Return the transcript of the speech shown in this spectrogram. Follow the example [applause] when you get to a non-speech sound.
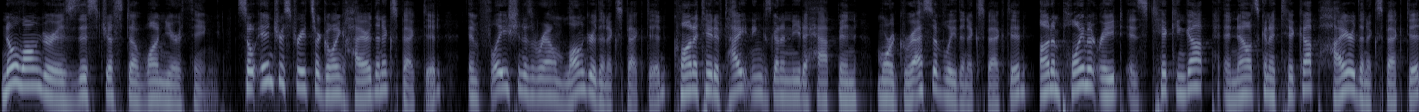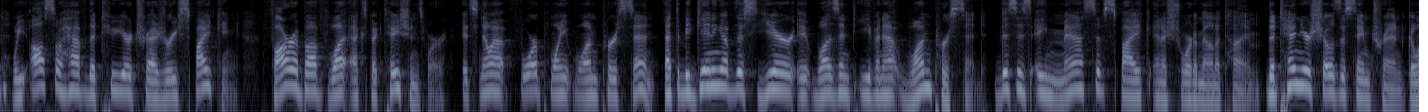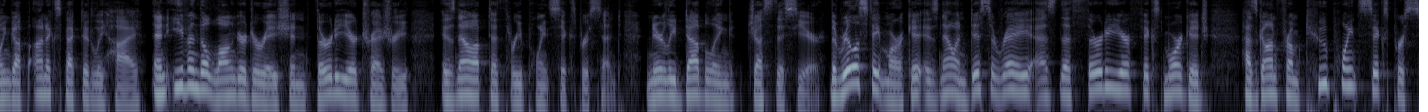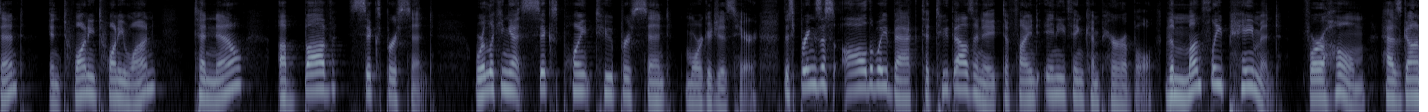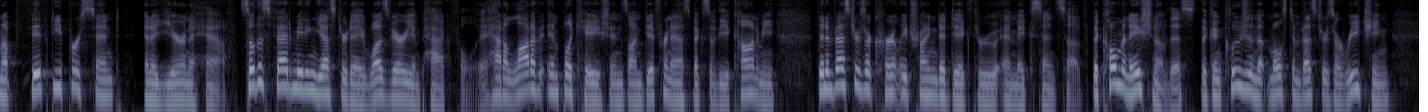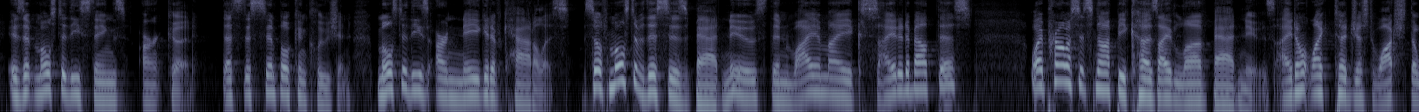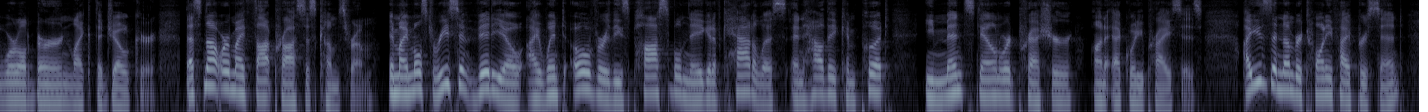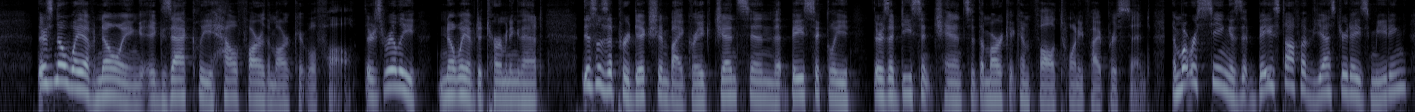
No longer is this just a one year thing. So interest rates are going higher than expected, inflation is around longer than expected, quantitative tightening is going to need to happen more aggressively than expected, unemployment rate is ticking up, and now it's going to tick up higher than expected. We also have the two year treasury spiking, far above what expectations were. It's now at 4.1%. At the beginning of this year, it wasn't even at 1%. This is a massive spike in a short amount of time. The 10 year shows the same trend, going up unexpectedly high, and even the longer duration 30 year treasury is now up to 3.6%, nearly doubling just this year. The real estate market is now in disarray as the 30 year fixed mortgage has gone from 2.6% in 2021 to now above 6%. We're looking at 6.2% mortgages here. This brings us all the way back to 2008 to find anything comparable. The monthly payment for a home has gone up 50% in a year and a half. So, this Fed meeting yesterday was very impactful. It had a lot of implications on different aspects of the economy that investors are currently trying to dig through and make sense of. The culmination of this, the conclusion that most investors are reaching, is that most of these things aren't good. That's the simple conclusion. Most of these are negative catalysts. So, if most of this is bad news, then why am I excited about this? Well, I promise it's not because I love bad news. I don't like to just watch the world burn like the Joker. That's not where my thought process comes from. In my most recent video, I went over these possible negative catalysts and how they can put immense downward pressure on equity prices. I used the number 25% there's no way of knowing exactly how far the market will fall. There's really no way of determining that. This was a prediction by Greg Jensen that basically there's a decent chance that the market can fall 25%. And what we're seeing is that based off of yesterday's meeting,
